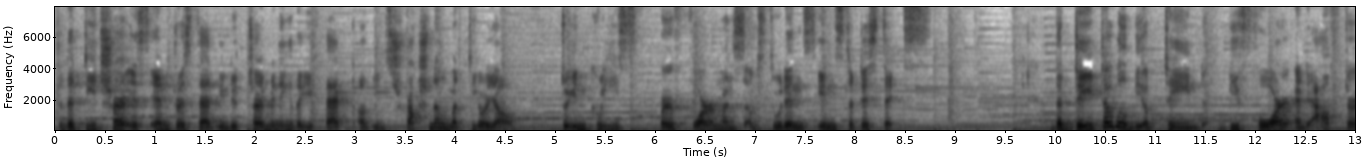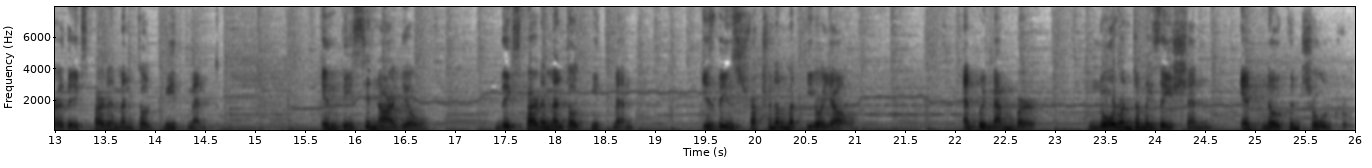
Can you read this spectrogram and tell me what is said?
The teacher is interested in determining the effect of instructional material to increase performance of students in statistics. The data will be obtained before and after the experimental treatment. In this scenario, the experimental treatment is the instructional material and remember no randomization, and no control group.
